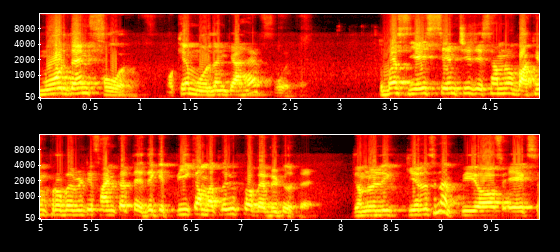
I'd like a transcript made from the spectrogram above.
more than four okay more than क्या है? फोर तो बस यही सेम चीज़ जैसे हम लोग बाकी प्रोबेबिलिटी फाइंड करते हैं। देखिए पी का मतलब भी प्रोबेबिलिटी होता है। जो हम लोग किया थे ना P of x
